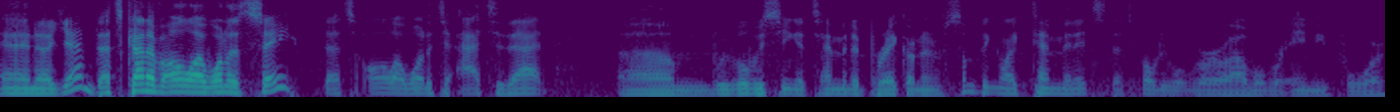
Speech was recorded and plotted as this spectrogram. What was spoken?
And uh, yeah, that's kind of all I want to say. That's all I wanted to add to that. Um, we will be seeing a 10 minute break on something like 10 minutes. That's probably what we're uh, what we're aiming for.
